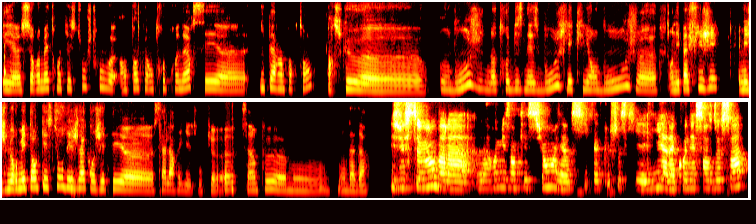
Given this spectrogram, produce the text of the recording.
Et se remettre en question, je trouve, en tant qu'entrepreneur, c'est hyper important parce que on bouge, notre business bouge, les clients bougent, on n'est pas figé. Mais je me remettais en question déjà quand j'étais euh, salariée. Donc, euh, c'est un peu euh, mon, mon, dada. Justement, dans la, remise en question, il y a aussi quelque chose qui est lié à la connaissance de soi.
